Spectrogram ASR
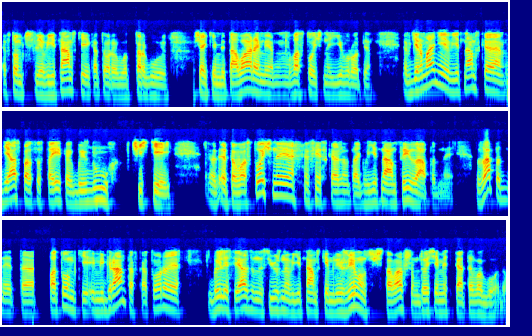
в том числе вьетнамские, которые вот торгуют всякими товарами в Восточной Европе. В Германии вьетнамская диаспора состоит как бы из двух частей. Это восточные, скажем так, вьетнамцы и западные. Западные – это потомки эмигрантов, которые были связаны с южно-вьетнамским режимом, существовавшим до 1975 года,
